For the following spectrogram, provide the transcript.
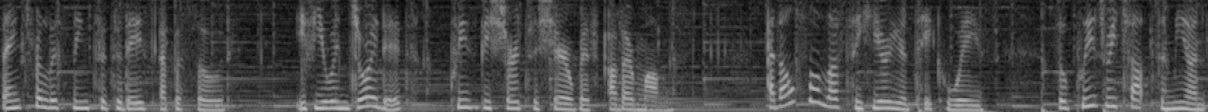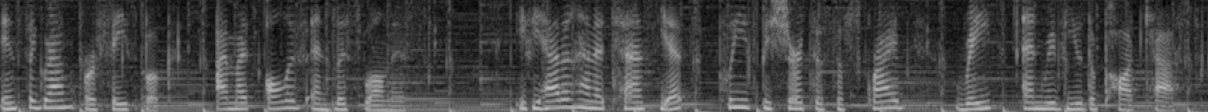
thanks for listening to today's episode. If you enjoyed it, please be sure to share with other moms. I'd also love to hear your takeaways, so please reach out to me on Instagram or Facebook. I'm at Olive and Bliss Wellness. If you hadn't had a chance yet, please be sure to subscribe, rate, and review the podcast.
